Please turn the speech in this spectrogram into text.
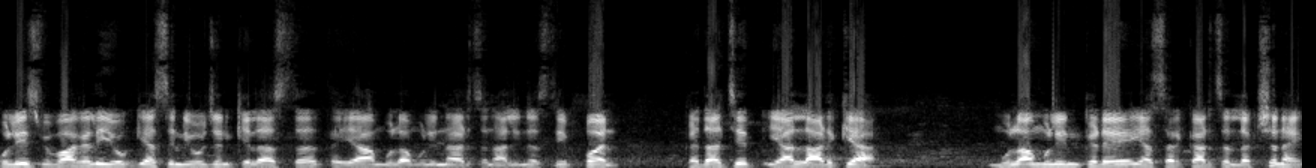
पोलीस विभागाने योग्य असं नियोजन केलं असतं तर या मुलामुलींना अडचण आली नसती. पण कदाचित या लाडक्या मुलामुलींकडे या सरकारचं लक्ष नाही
